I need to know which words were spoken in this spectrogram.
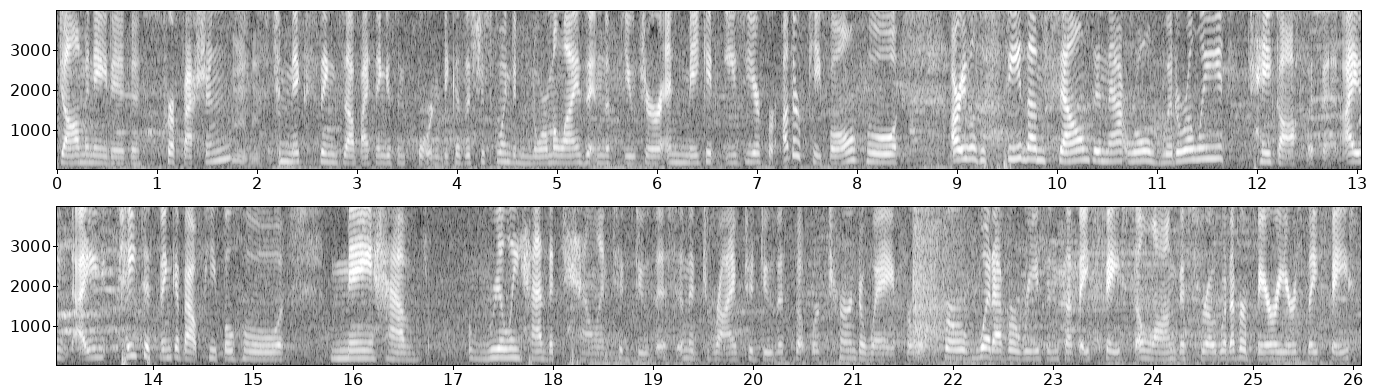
dominated professions. Mm-hmm. To mix things up, I think, is important because it's just going to normalize it in the future and make it easier for other people who are able to see themselves in that role literally take off with it. I, I hate to think about people who may have really had the talent to do this and the drive to do this, but were turned away for for whatever reasons that they faced along this road, whatever barriers they faced.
